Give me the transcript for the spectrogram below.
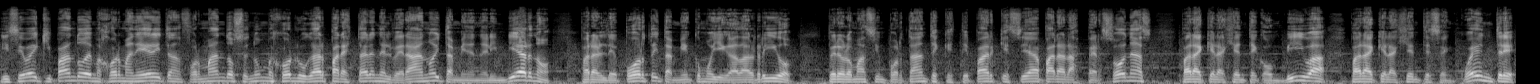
y se va equipando de mejor manera y transformándose en un mejor lugar para estar en el verano y también en el invierno, para el deporte y también como llegada al río. Pero lo más importante es que este parque sea para las personas, para que la gente conviva, para que la gente se encuentre,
